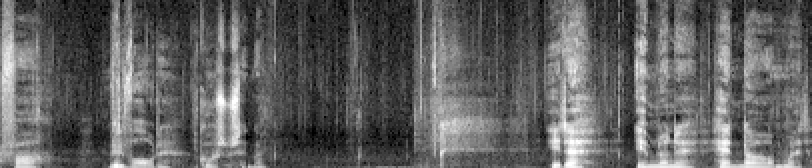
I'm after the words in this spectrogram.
for Vilvorte Kursuscenter. Et af emnerne handler om at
